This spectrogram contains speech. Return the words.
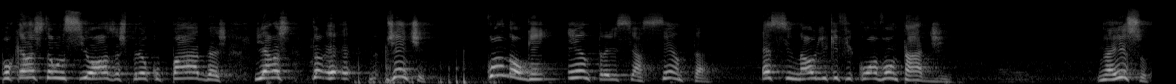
Porque elas estão ansiosas, preocupadas, e elas. Tão, é, é, gente, quando alguém entra e se assenta, é sinal de que ficou à vontade. Não é isso?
